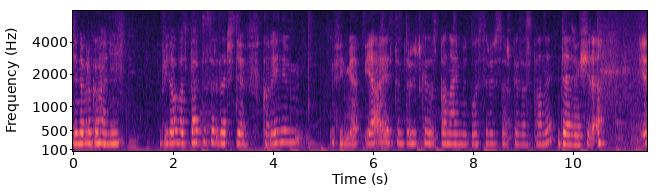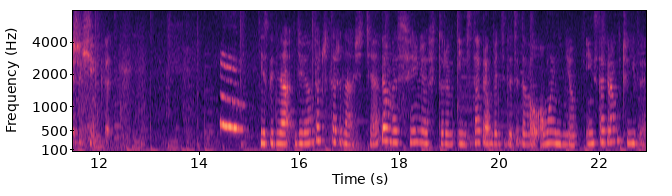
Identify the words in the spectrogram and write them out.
Dzień dobry kochani. Witam was bardzo serdecznie w kolejnym filmie. Ja jestem troszeczkę zaspana i mój głos też jest troszeczkę zaspany. Dajcie mi chwilę. Jeszcze chwilkę. Jest godzina 9.14. Witam was w filmie, w którym Instagram będzie decydował o moim dniu. Instagram, czyli wy.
